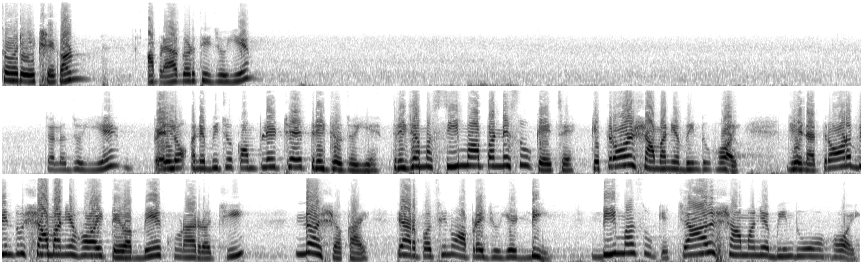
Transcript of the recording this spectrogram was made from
સોરી એક સેકન્ડ આપણે આગળથી જોઈએ. ચલો જોઈએ. પહેલો અને બીજો કમ્પ્લીટ છે, ત્રીજો જોઈએ. ત્રીજામાં સીમાં આપણને શું કહે છે? કે ત્રણ સામાન્ય બિંદુ હોય. જેના ત્રણ બિંદુ સામાન્ય હોય તેવા બે ખૂણા રચી ન શકાય. ત્યાર પછીનું આપણે જોઈએ ડી ડીમાં શું કે ચાર સામાન્ય બિંદુઓ હોય.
